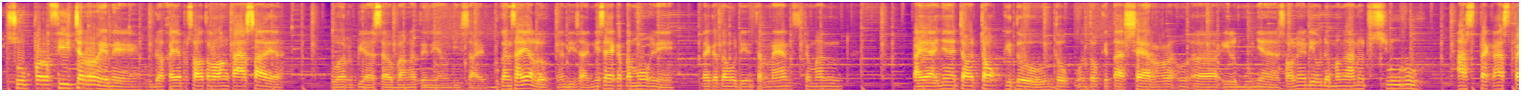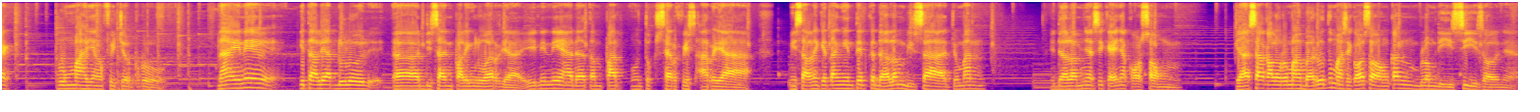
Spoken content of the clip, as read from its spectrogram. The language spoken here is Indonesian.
super future ini. Udah kayak pesawat ruang angkasa ya. Luar biasa banget ini yang desain. Bukan saya loh yang desain. Ini saya ketemu ini. Saya ketemu di internet cuman kayaknya cocok gitu untuk untuk kita share uh, ilmunya. Soalnya dia udah menganut seluruh aspek-aspek rumah yang future proof nah ini kita lihat dulu uh, desain paling luar ya. Ini nih ada tempat untuk service area. Misalnya kita ngintip ke dalam bisa cuman di dalamnya sih kayaknya kosong. Biasa kalau rumah baru tuh masih kosong kan belum diisi soalnya.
